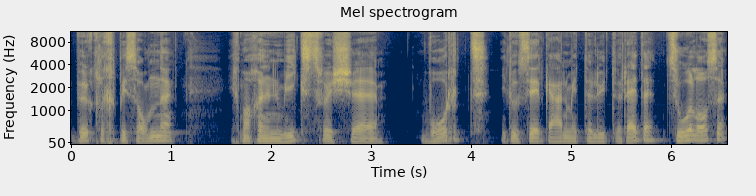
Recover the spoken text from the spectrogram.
wirklich besonnen. Ich mache einen Mix zwischen äh, Wort, ich tue sehr gerne mit den Leuten reden, zuhören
